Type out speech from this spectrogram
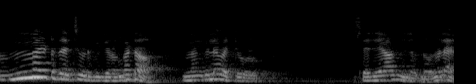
നന്നായിട്ട് തേച്ച് പിടിപ്പിക്കണം കേട്ടോ. എന്നെങ്കിലേ പറ്റുള്ളൂ. ശരിയാവുന്നില്ലെന്ന് തോന്നുന്നല്ലേ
